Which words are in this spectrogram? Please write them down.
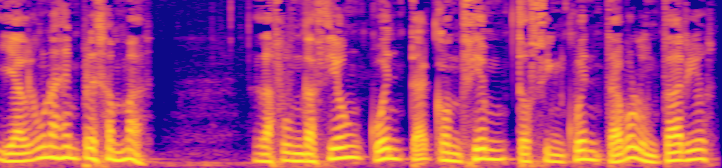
y algunas empresas más. La fundación cuenta con 150 voluntarios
